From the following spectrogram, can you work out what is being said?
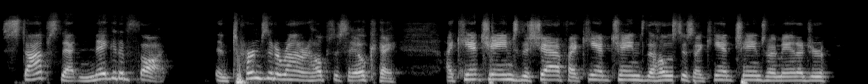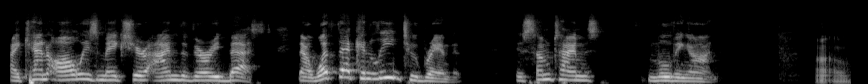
stops that negative thought and turns it around and helps us say, okay, I can't change the chef, I can't change the hostess, I can't change my manager. I can always make sure I'm the very best. Now, what that can lead to, Brandon, is sometimes moving on. Uh oh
